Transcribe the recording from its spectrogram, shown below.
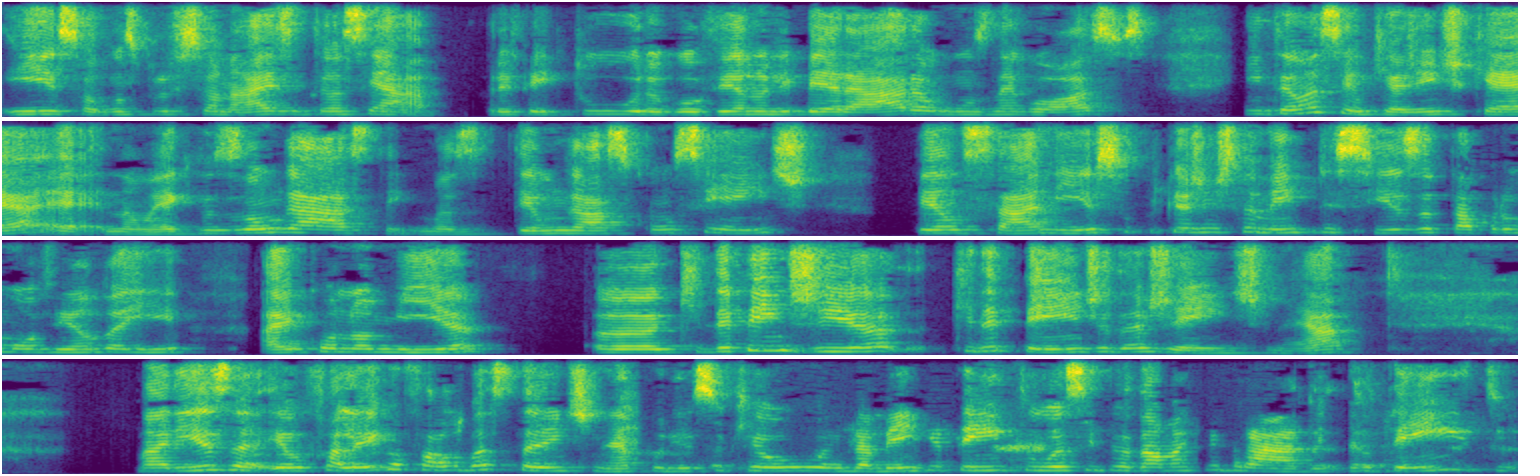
isso, alguns profissionais, então assim, a prefeitura, o governo liberaram alguns negócios. Então, assim, o que a gente quer é, não é que vocês não gastem, mas ter um gasto consciente, pensar nisso, porque a gente também precisa estar tá promovendo aí a economia uh, que dependia, que depende da gente, né? Marisa, eu falei que eu falo bastante, né? Por isso que eu, ainda bem que tem tu, assim, para dar uma quebrada. Tu tem, tu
